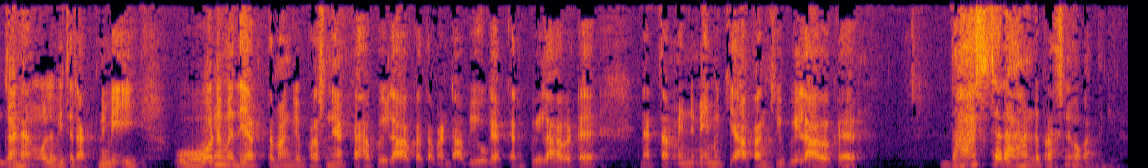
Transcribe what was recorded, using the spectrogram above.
ගණන් වල විතරක් නෙවෙයි ඕනම දෙයක් Tamange ප්‍රශ්නයක් අහපු වෙලාවක Tamanට අභියෝගයක් කරපු වෙලාවට නැත්තම් මෙන්න මෙහෙම කියාපන් කියපු වෙලාවක දහස්තර අහන්න ප්‍රශ්නේ මොකද්ද කියලා.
